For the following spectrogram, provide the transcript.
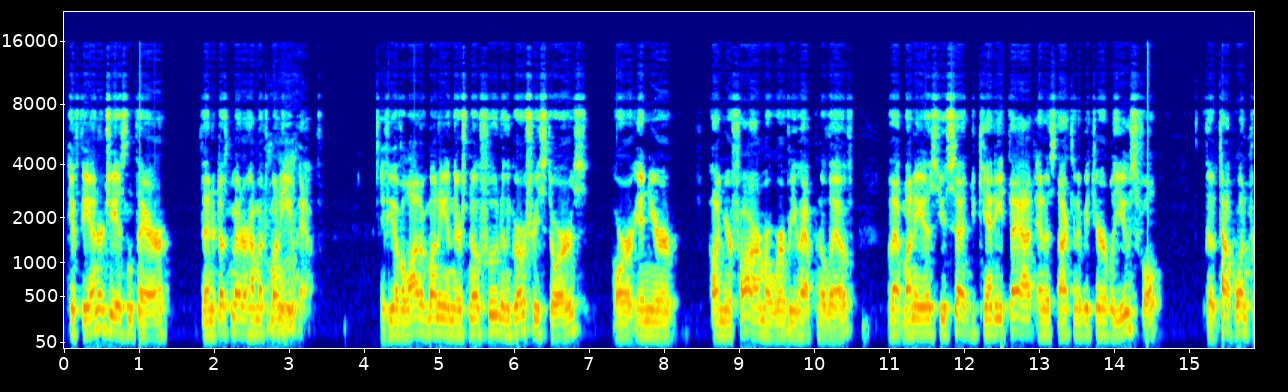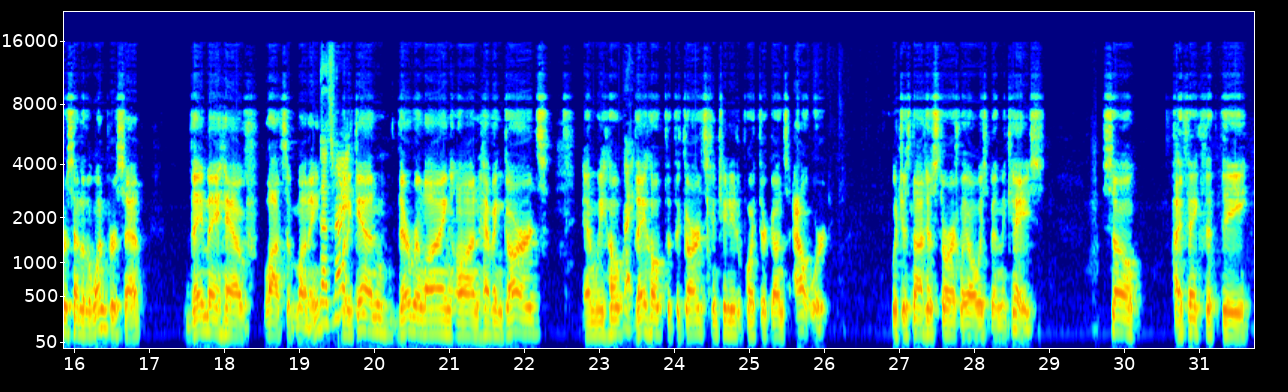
If the energy isn't there, then it doesn't matter how much mm-hmm. money you mm-hmm. have. If you have a lot of money and there's no food in the grocery stores or in your on your farm or wherever you happen to live, that money is you said you can't eat that and it's not going to be terribly useful. The top 1% of the 1%, they may have lots of money. That's right. But again, they're relying on having guards and we hope right. they hope that the guards continue to point their guns outward, which has not historically always been the case. So I think that the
